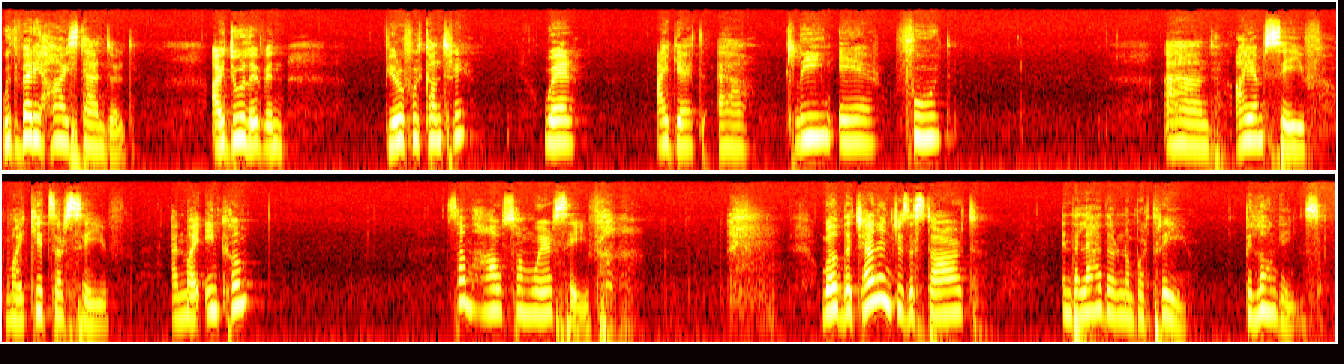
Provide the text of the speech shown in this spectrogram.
with very high standard. I do live in beautiful country where I get uh, clean air, food, and I am safe, my kids are safe, and my income somehow, somewhere safe. well, the challenges start in the ladder number three belongings.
